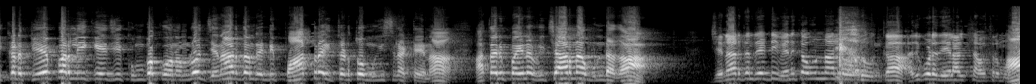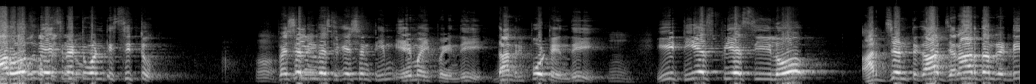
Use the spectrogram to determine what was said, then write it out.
ఇక్కడ పేపర్ లీకేజీ కుంభకోణంలో జనార్దన్ రెడ్డి పాత్ర ఇతడితో ముగిసినట్టేనా? అతని పైన విచారణ ఉండదా? జనార్దన్ రెడ్డి వెనుక ఉన్నాళ్ళు ఎవరు? ఇంకా అది కూడా తేలాల్సిన అవసరం. ఆ రోజు. వేసినటువంటి సిట్ స్పెషల్ ఇన్వెస్టిగేషన్ టీం ఏమైపోయింది? దాని రిపోర్ట్ ఏంది? ఈ TSPSC లో అర్జెంట్గా జనార్దన్ రెడ్డి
